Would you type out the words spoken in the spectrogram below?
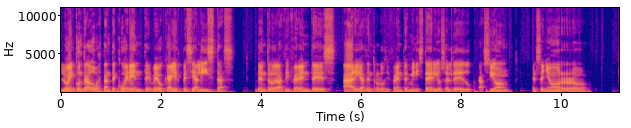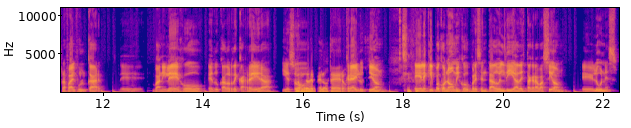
lo he encontrado bastante coherente, veo que hay especialistas dentro de las diferentes áreas, dentro de los diferentes ministerios, el de educación, el señor Rafael Fulcar, de Banilejo, educador de carrera, y eso de pelotero. crea ilusión. El equipo económico presentado el día de esta grabación, eh, lunes,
